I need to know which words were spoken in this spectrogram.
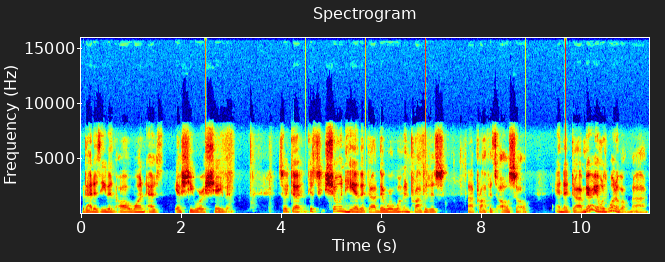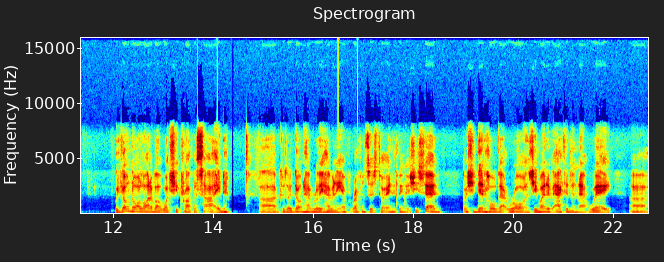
for that is even all one as if she were shaven. So it, uh, just showing here that uh, there were women prophetess, uh, prophets also, and that uh, Miriam was one of them. Uh, we don't know a lot about what she prophesied because uh, I don't have really have any references to anything that she said, but she did hold that role, and she might have acted in that way, uh,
